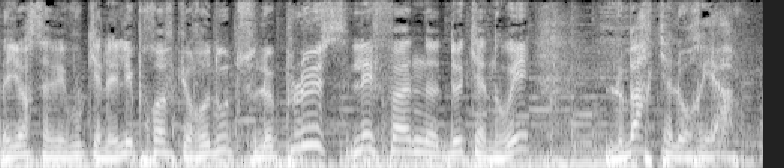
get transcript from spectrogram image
D'ailleurs, savez-vous quelle est l'épreuve que redoute le plus les fans de canoë, le baccalauréat.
